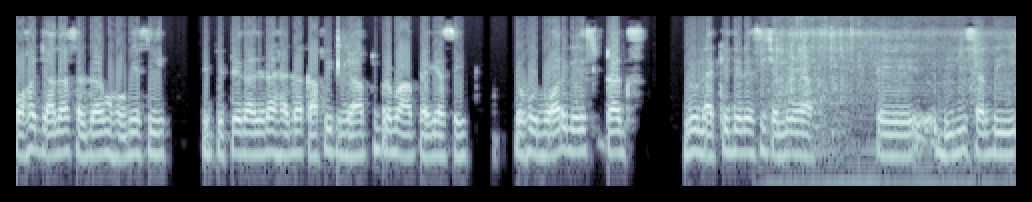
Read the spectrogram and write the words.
ਬਹੁਤ ਜ਼ਿਆਦਾ ਸਰਗਰਮ ਹੋ ਗਏ ਸੀ ਕਿ ਚਿੱਟੇ ਦਾ ਜਿਹੜਾ ਹੈਗਾ ਕਾਫੀ ਪੰਜਾਬ 'ਚ ਪ੍ਰਭਾਵ ਪੈ ਗਿਆ ਸੀ। ਤੇ ਉਹ ਵਾਰ ਅਗੇਂਸਟ ਡਰੱਗਸ ਨੂੰ ਲੈ ਕੇ ਜਿਹੜੇ ਅਸੀਂ ਚੱਲੇ ਆ ਤੇ ਬੀਜੀ ਸਰ ਦੀ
